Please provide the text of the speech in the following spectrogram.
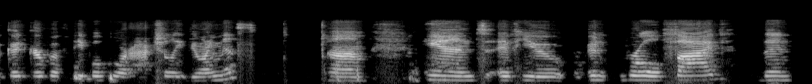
a good group of people who are actually doing this. Um, and if you enroll five then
